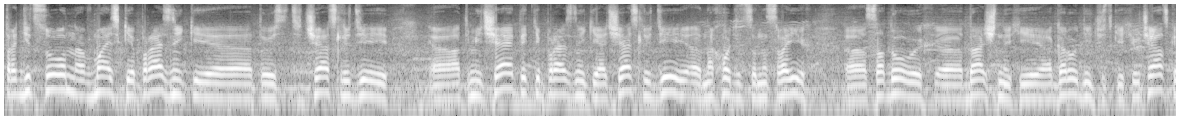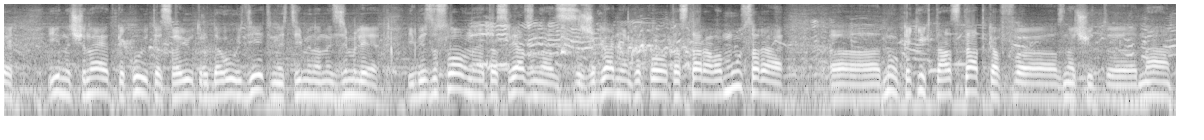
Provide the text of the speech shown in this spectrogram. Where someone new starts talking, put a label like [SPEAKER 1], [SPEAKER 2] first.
[SPEAKER 1] Традиционно в майские праздники, э, то есть часть людей э, отмечает эти праздники, а часть людей э, находится на своих садовых, дачных и огороднических участках и начинает какую-то свою трудовую деятельность именно на земле. И, безусловно, это связано с сжиганием какого-то старого мусора, ну, каких-то остатков, значит, на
